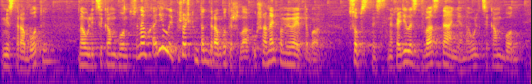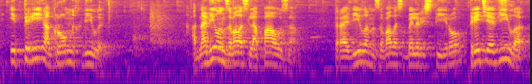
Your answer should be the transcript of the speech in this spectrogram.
места работы на улице Камбон. То есть она выходила и пешочком так до работы шла. У Шанель, помимо этого, в собственности находилось два здания на улице Камбон и три огромных виллы. Одна вилла называлась Ла Пауза, вторая вилла называлась Бель Респиро, третья вилла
